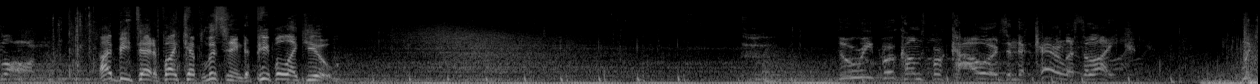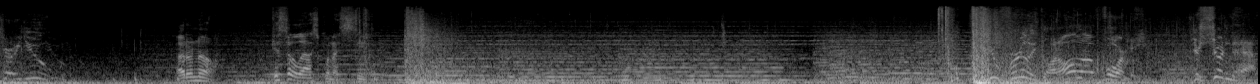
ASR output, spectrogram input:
Long. I'd be dead if I kept listening to people like you. The Reaper comes for cowards and the careless alike. Which are you? I don't know. Guess I'll ask when I see him. You've really gone all out for me. You shouldn't have.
